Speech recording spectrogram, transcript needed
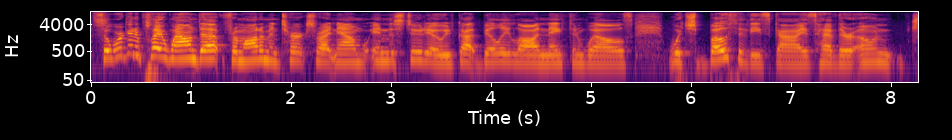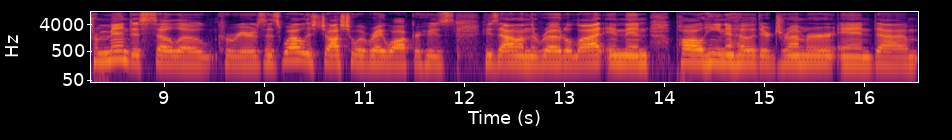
So we're going to play Wound Up from Ottoman Turks right now. In the studio, we've got Billy Law and Nathan Wells, which both of these guys have their own tremendous solo careers, as well as Joshua Ray Walker, who's who's out on the road a lot, and then Paul Hinojo, their drummer, and um,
